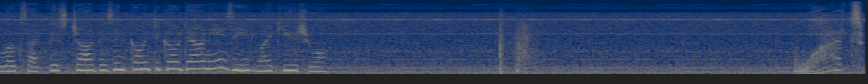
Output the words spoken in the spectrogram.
Looks like this job isn't going to go down easy like usual. What?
